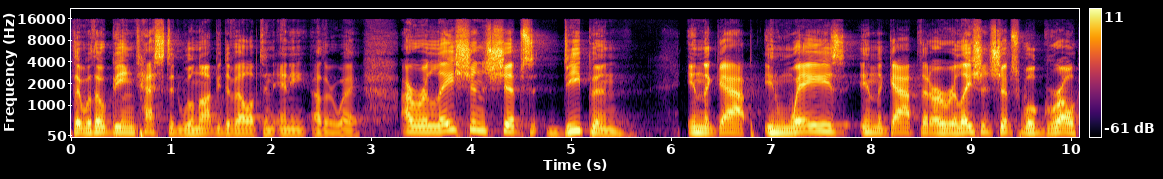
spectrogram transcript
that without being tested will not be developed in any other way. Our relationships deepen in the gap, in ways in the gap that our relationships will grow,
